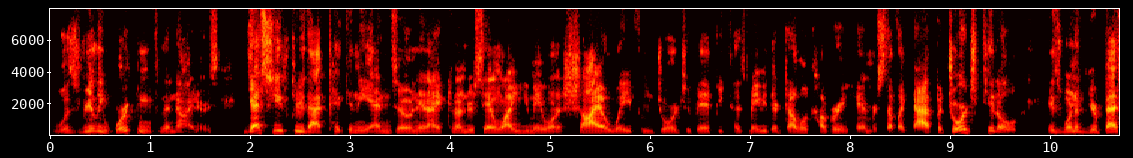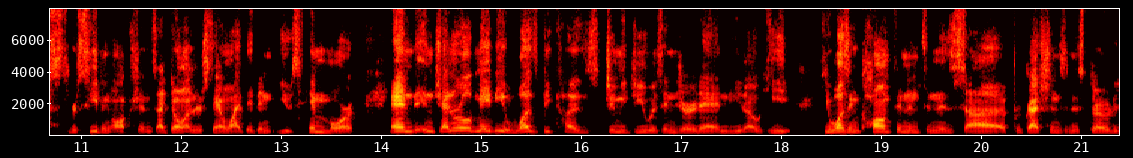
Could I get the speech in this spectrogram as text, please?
was really working for the Niners. Yes, you threw that pick in the end zone, and I can understand why you may want to shy away from George a bit because maybe they're double covering him or stuff like that. But George Kittle is one of your best receiving options. I don't understand why they didn't use him more. And in general, maybe it was because Jimmy G was injured and you know he he wasn't confident in his uh, progressions in his throw to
